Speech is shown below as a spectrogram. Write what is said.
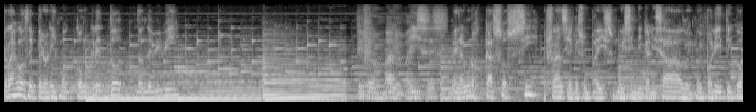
Rasgos de peronismo concreto donde viví, que fueron varios países, en algunos casos sí, Francia que es un país muy sindicalizado y muy político,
